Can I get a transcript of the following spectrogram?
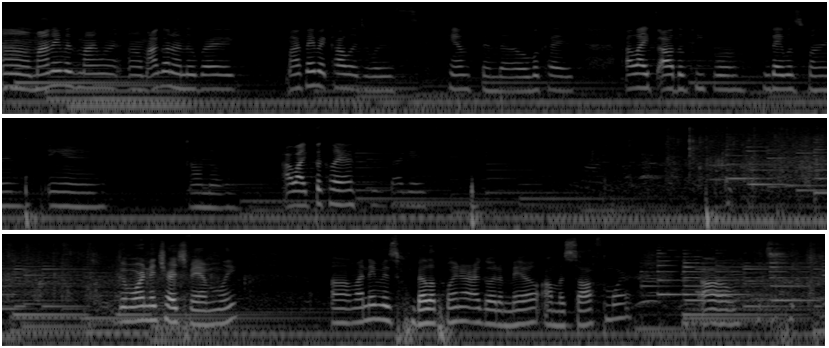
Um, my name is Mylan. Um, I go to Newburgh. My favorite college was Hampton though because I liked all the people. They was fun and I don't know. I liked the classes. I guess. Good morning, church family. Uh, my name is Bella Pointer. I go to Male. I'm a sophomore.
